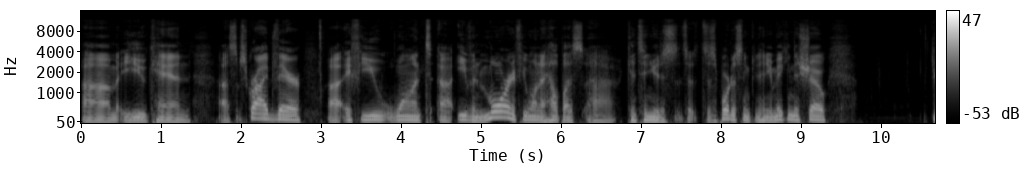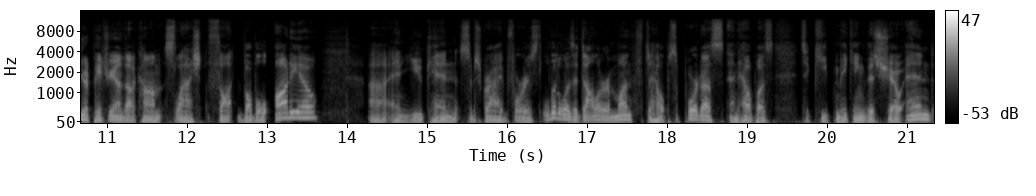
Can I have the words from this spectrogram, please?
Um, you can uh, subscribe there. Uh, if you want uh, even more, and if you want to help us uh, continue to, to to support us and continue making this show, go to patreon.com slash thoughtbubbleaudio. Uh, and you can subscribe for as little as a dollar a month to help support us and help us to keep making this show and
